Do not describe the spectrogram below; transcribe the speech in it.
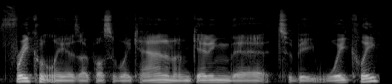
frequently as I possibly can, and I'm getting there to be weekly.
